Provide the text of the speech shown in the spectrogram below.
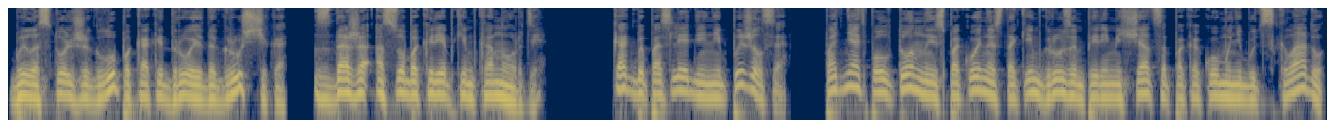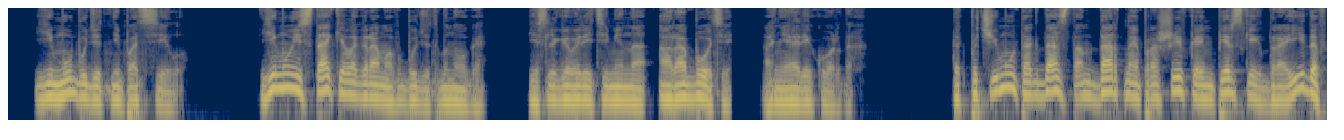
было столь же глупо, как и дроида-грузчика с даже особо крепким канорди. Как бы последний не пыжился, поднять полтонны и спокойно с таким грузом перемещаться по какому-нибудь складу ему будет не под силу. Ему и ста килограммов будет много, если говорить именно о работе, а не о рекордах. Так почему тогда стандартная прошивка имперских дроидов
